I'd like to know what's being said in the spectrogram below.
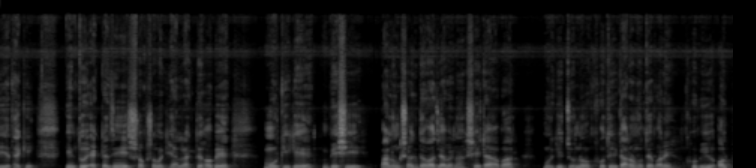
দিয়ে থাকি। কিন্তু একটা জিনিস সবসময় খেয়াল রাখতে হবে, মুরগিকে বেশি পালং শাক দেওয়া যাবে না। সেটা আবার মুরগির জন্য ক্ষতির কারণ হতে পারে। খুবই অল্প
